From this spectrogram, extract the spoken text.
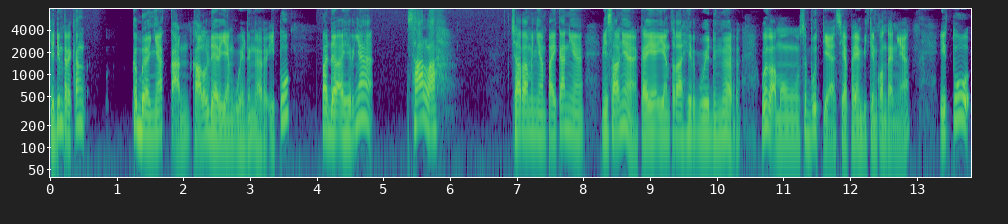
Jadi mereka kebanyakan, kalau dari yang gue dengar, itu pada akhirnya salah cara menyampaikannya. Misalnya kayak yang terakhir gue dengar, gue nggak mau sebut ya siapa yang bikin kontennya, itu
